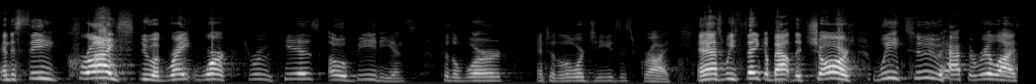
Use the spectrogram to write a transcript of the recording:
and to see Christ do a great work through his obedience to the word and to the Lord Jesus Christ. And as we think about the charge, we too have to realize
